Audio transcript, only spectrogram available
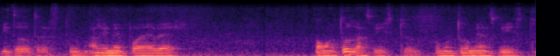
Vido Drastum. Alguien me puede ver como tú lo has visto, como tú me has visto.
